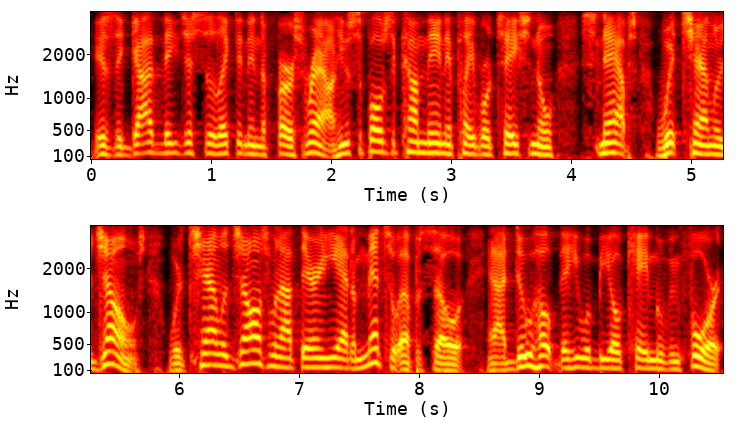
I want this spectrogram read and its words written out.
is the guy they just selected in the first round. He was supposed to come in and play rotational snaps with Chandler Jones. Where Chandler Jones went out there and he had a mental episode. And I do hope that he will be okay moving forward.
